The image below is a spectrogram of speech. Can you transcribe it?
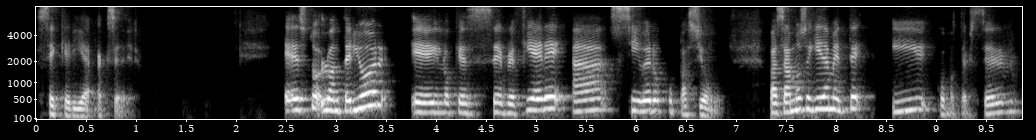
se quería acceder. Esto, lo anterior, en lo que se refiere a ciberocupación. Pasamos seguidamente y como tercer,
